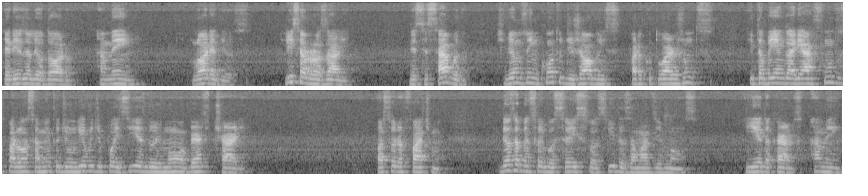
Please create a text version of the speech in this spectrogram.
Tereza Leodoro. Amém. Glória a Deus. Lícia Rosali. Nesse sábado, tivemos um encontro de jovens para cultuar juntos e também angariar fundos para o lançamento de um livro de poesias do irmão Alberto Charlie. Pastora Fátima, Deus abençoe vocês suas vidas, amados irmãos. Ieda Carlos, Amém.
